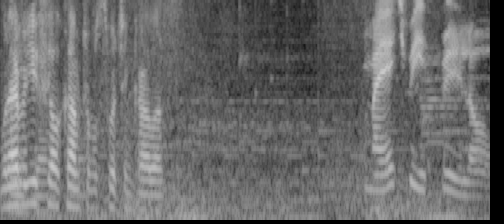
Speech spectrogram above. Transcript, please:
Whenever you feel comfortable switching, Carlos. My HP is pretty low.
